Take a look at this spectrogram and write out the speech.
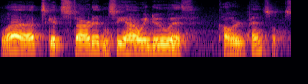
let's get started and see how we do with colored pencils.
